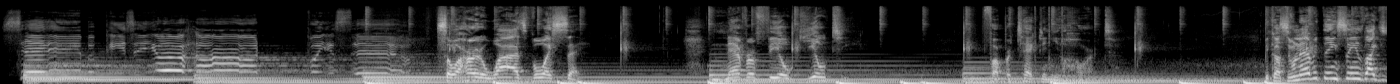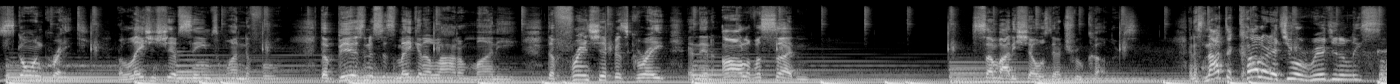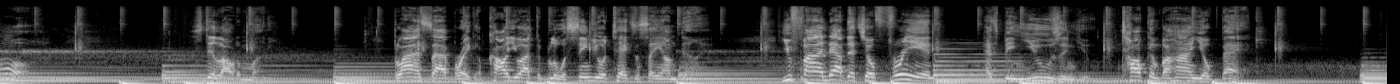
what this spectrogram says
Save a piece of your heart for yourself. So I heard a wise voice say, Never feel guilty for protecting your heart. Because when everything seems like it's just going great, relationship seems wonderful, the business is making a lot of money, the friendship is great, and then all of a sudden, somebody shows their true colors. And it's not the color that you originally saw. Still all the money. Blindside breakup, call you out the blue, or send you a text and say, I'm done. You find out that your friend has been using you, talking behind your back.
